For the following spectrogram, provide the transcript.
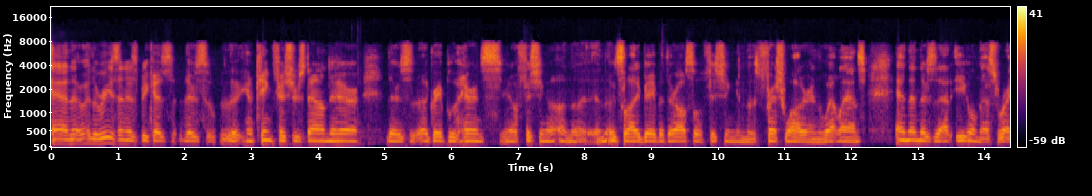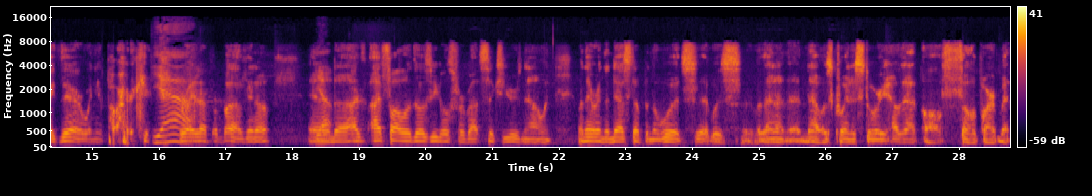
And the, the reason is because there's you know kingfishers down there, there's uh, great blue herons you know fishing on the in the Utsalady Bay, but they're also fishing in the fresh water in the wetlands, and then there's that eagle nest right there when you park. Yeah. right up above, you know. And Yeah. uh, I've I've followed those eagles for about six years now, and when they were in the nest up in the woods, that was that, that was quite a story how that all fell apart. But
